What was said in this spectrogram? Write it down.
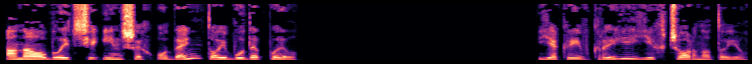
А на обличчі інших у день той буде пил, який вкриє їх чорнотою.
